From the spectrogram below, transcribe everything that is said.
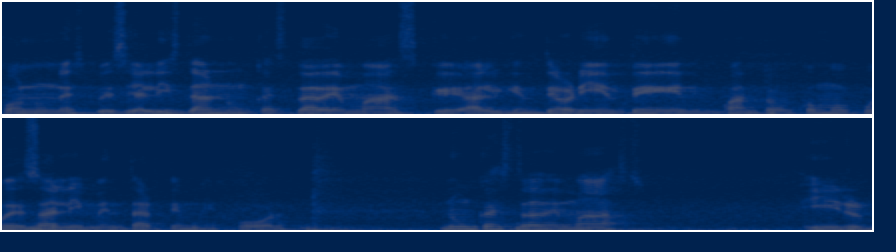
con un especialista, nunca está de más que alguien te oriente en cuanto a cómo puedes alimentarte mejor. Nunca está de más ir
